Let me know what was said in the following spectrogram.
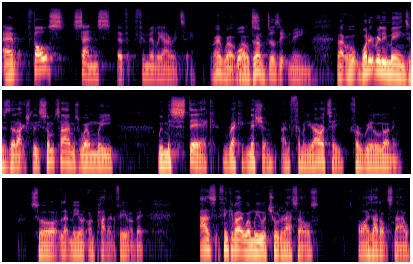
Um, false sense of familiarity. Right. Well, what well done. does it mean? Right. Well, what it really means is that actually sometimes when we we mistake recognition and familiarity for real learning. So let me un- unpack that for you a little bit. As think about when we were children ourselves, or as adults now,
